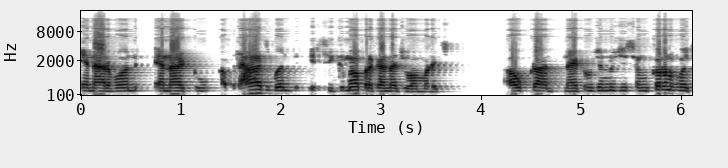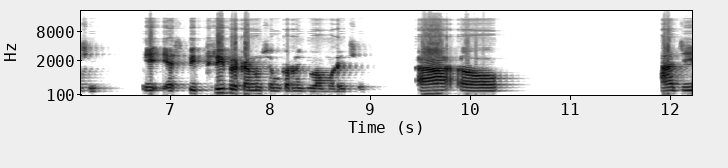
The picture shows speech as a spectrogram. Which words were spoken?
NR one, NR two, આ બધા જ બંધ એ સિગ્મા પ્રકારના જોવા મળે છે. આ ઉપરાંત નાઇટ્રોજનનું જે સંકરણ હોય છે, એ એસપી થ્રી પ્રકારનું સંકરણ જોવા મળે છે. આ આ જે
